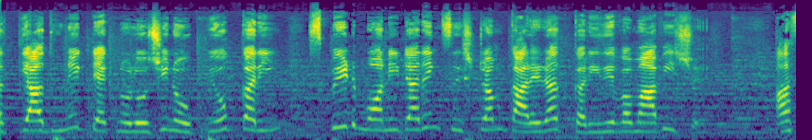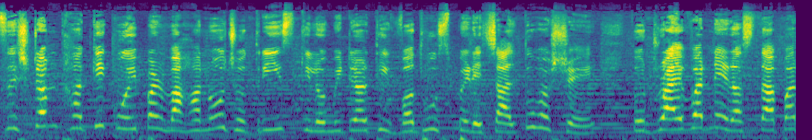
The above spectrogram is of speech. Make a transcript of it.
અત્યાધુનિક ટેકનોલોજીનો ઉપયોગ કરી સ્પીડ મોનિટરિંગ સિસ્ટમ કાર્યરત કરી દેવામાં આવી છે. આ સિસ્ટમ થકી કોઈ પણ વાહનો જો ત્રીસ કિલોમીટરથી વધુ સ્પીડે ચાલતું હશે, તો ડ્રાઈવરને રસ્તા પર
